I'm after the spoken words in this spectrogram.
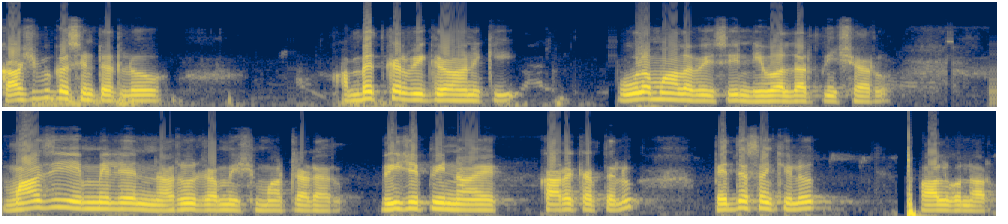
కాశీబుగ్గ సెంటర్లో అంబేద్కర్ విగ్రహానికి పూలమాల వేసి నివాళులర్పించారు. మాజీ ఎమ్మెల్యే నరు రమేష్ మాట్లాడారు. బీజేపీ నాయ కార్యకర్తలు పెద్ద సంఖ్యలో పాల్గొన్నారు.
